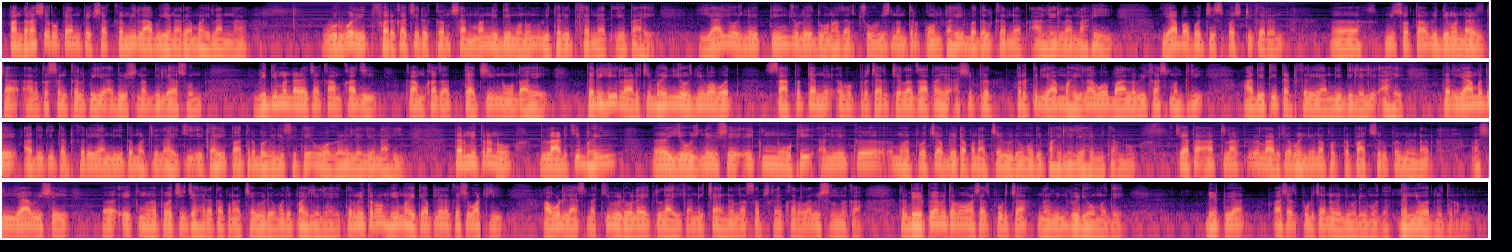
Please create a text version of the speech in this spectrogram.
पंधराशे रुपयांपेक्षा कमी लाभ घेणाऱ्या महिलांना उर्वरित फरकाची रक्कम सन्मान निधी म्हणून वितरित करण्यात येत आहे. या योजनेत तीन जुलै दोन हजार चोवीस नंतर कोणताही बदल करण्यात आलेला नाही. याबाबतचे स्पष्टीकरण मी स्वतः विधिमंडळाच्या अर्थसंकल्पीय अधिवेशनात दिले असून विधिमंडळाच्या कामकाजी कामकाजात त्याची नोंद आहे. तरीही लाडकी बहीण योजनेबाबत सातत्याने अपप्रचार केला जात आहे अशी प्र प्रक्रिया महिला व बालविकास मंत्री आदिती तटकरे यांनी दिलेली आहे. तर यामध्ये आदिती तटकरे यांनी इथं म्हटलेलं आहे की एकाही पात्र भगिनीस इथे वगळलेले नाही. तर मित्रांनो लाडकी बहीण योजनेविषयी एक मोठी आणि एक महत्त्वाची अपडेट आपण आजच्या व्हिडिओमध्ये पाहिलेली आहे मित्रांनो की आता आठ लाख लाडक्या बहिणींना फक्त पाचशे रुपये मिळणार अशी याविषयी एक महत्त्वाची जाहिरात आपण आजच्या व्हिडिओमध्ये पाहिलेली आहे. तर मित्रांनो ही माहिती आपल्याला कशी वाटली? आवडल्यास नक्की व्हिडिओला एक लाईक आणि चॅनलला सबस्क्राईब करायला विसरू नका. तर भेटूया मित्रांनो अशाच पुढच्या नवीन व्हिडिओमध्ये. भेटूया अशाच पुढच्या नवीन व्हिडिओमध्ये. धन्यवाद मित्रांनो.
